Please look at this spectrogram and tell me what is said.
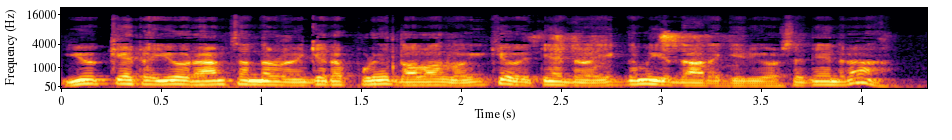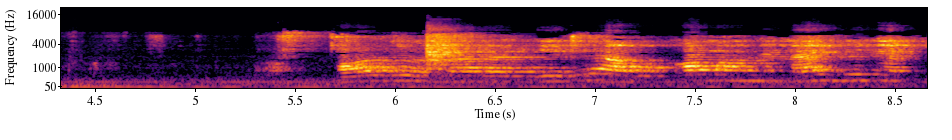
यो केटा यो रामचन्द्र भन्ने केटा पुरै दलाल हो कि के हो? त्यहाँनिर एकदमै यो दादागिरी गर्छ त्यहाँनिर? कमाउने नाइ दुनियाँको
